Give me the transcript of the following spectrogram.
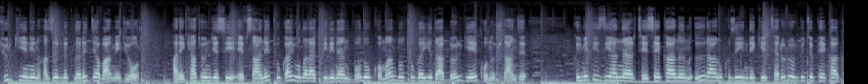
Türkiye'nin hazırlıkları devam ediyor. Harekat öncesi efsane Tugay olarak bilinen Bolu Komando Tugay'ı da bölgeye konuşlandı. Kıymetli izleyenler, TSK'nın İran kuzeyindeki terör örgütü PKK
